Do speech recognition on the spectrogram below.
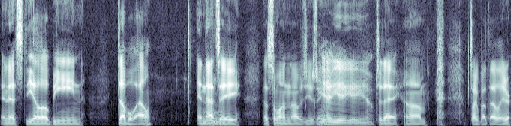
and it's the LL Bean double L, and that's a that's the one I was using yeah, yeah, yeah, yeah. today. Um, we'll talk about that later.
